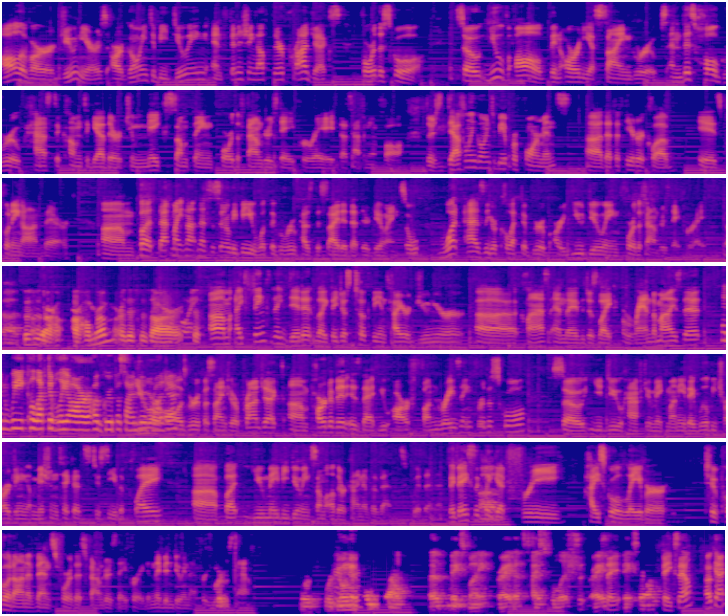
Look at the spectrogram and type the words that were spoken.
All of our juniors are going to be doing and finishing up their projects for the school. So you've all been already assigned groups, and this whole group has to come together to make something for the Founders Day parade that's happening in fall. There's definitely going to be a performance uh, that the theater club is putting on there. Um, but that might not necessarily be what the group has decided that they're doing. So, what, as your collective group, are you doing for the Founders Day parade? Uh, This is our our homeroom, or this is our boy. just Um, I think they did it like they just took the entire junior uh, class and they just like randomized it. And we collectively are a group assigned You to a are all a group assigned to a project. Um, part of it is that you are fundraising for the school, so you do have to make money. They will be charging admission tickets to see the play, uh, but you may be doing some other kind of event within it. They basically Uh. get free high school labor to put on events for this Founders Day parade, and they've been doing that for years now. we're, we're doing a bake sale. That makes money, right? That's high schoolish, S- right? say- Bake sale. Bake sale? Okay.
